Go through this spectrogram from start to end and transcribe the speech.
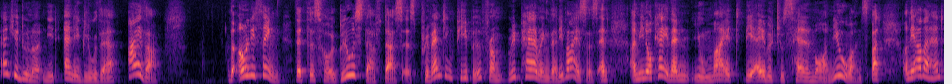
and you do not need any glue there either. The only thing that this whole glue stuff does is preventing people from repairing their devices. And I mean, okay, then you might be able to sell more new ones. But on the other hand,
